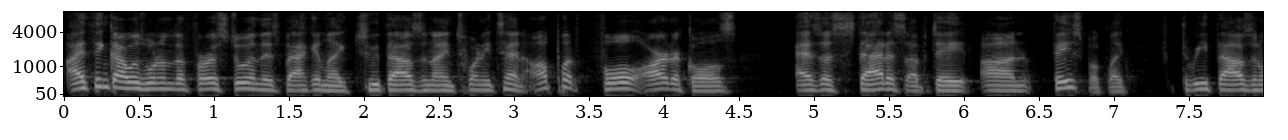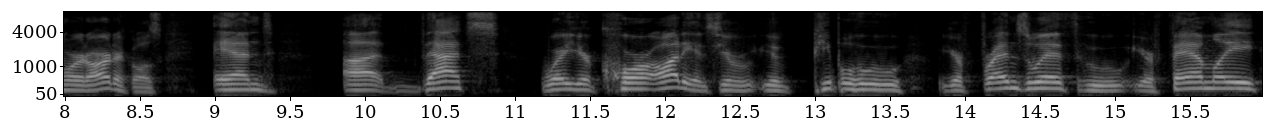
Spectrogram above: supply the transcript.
I think I was one of the first doing this back in like 2009, 2010. I'll put full articles as a status update on Facebook, like 3,000 word articles. And uh, that's where your core audience, your, your people who you're friends with, who your family,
